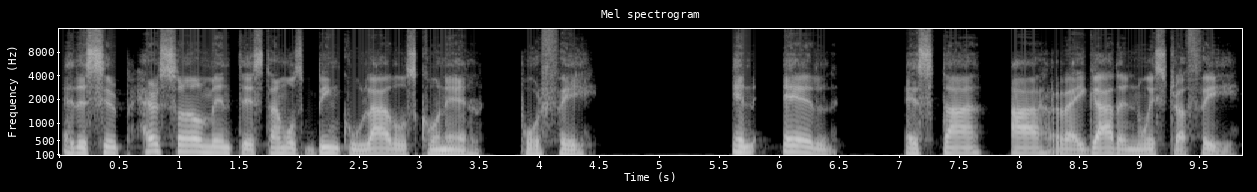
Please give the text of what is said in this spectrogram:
Es decir, personalmente estamos vinculados con Él por fe. En Él está arraigada nuestra fe.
